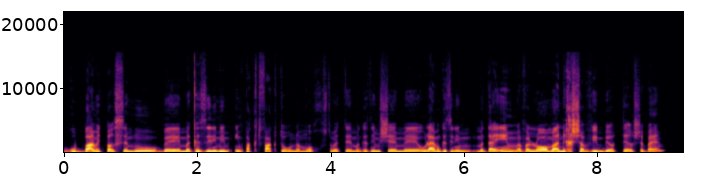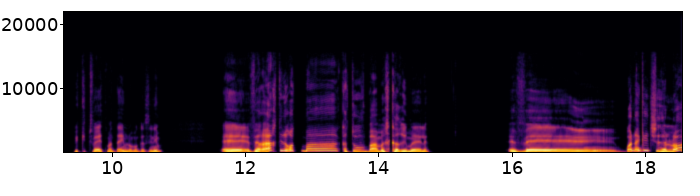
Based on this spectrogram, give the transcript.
רובם התפרסמו במגזינים עם אימפקט פקטור נמוך, זאת אומרת מגזינים שהם אולי מגזינים מדעיים, אבל לא מהנחשבים ביותר שבהם, בכתבי עת מדעיים, לא מגזינים. והלכתי לראות מה כתוב במחקרים האלה. ובוא נגיד שזה לא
